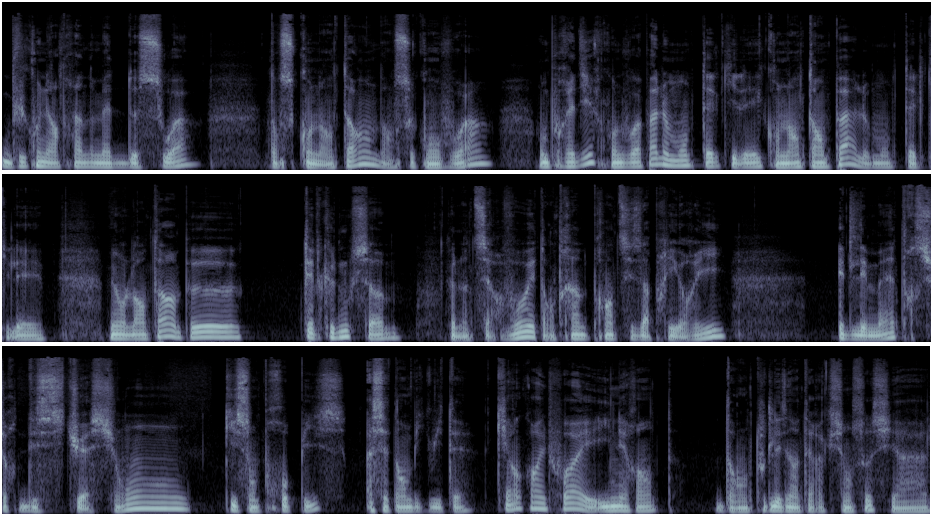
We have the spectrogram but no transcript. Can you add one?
vu qu'on est en train de mettre de soi dans ce qu'on entend, dans ce qu'on voit, on pourrait dire qu'on ne voit pas le monde tel qu'il est, qu'on n'entend pas le monde tel qu'il est, mais on l'entend un peu tel que nous sommes que notre cerveau est en train de prendre ses a priori et de les mettre sur des situations qui sont propices à cette ambiguïté, qui encore une fois est inhérente dans toutes les interactions sociales.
